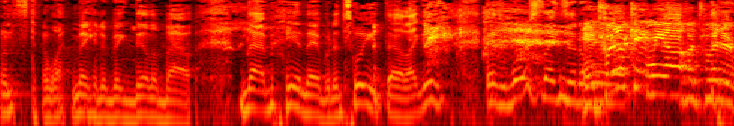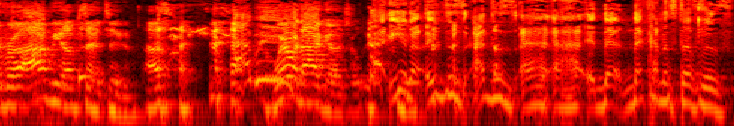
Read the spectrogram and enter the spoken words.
don't understand why making a big deal about not being able to tweet though. Like it's, it's worse things in the world. If Twitter kicked me off of Twitter, bro, I'd be upset too. I was like, I mean- where would I go to? You know, it's just, I just, I, I, that, that kind of stuff is,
